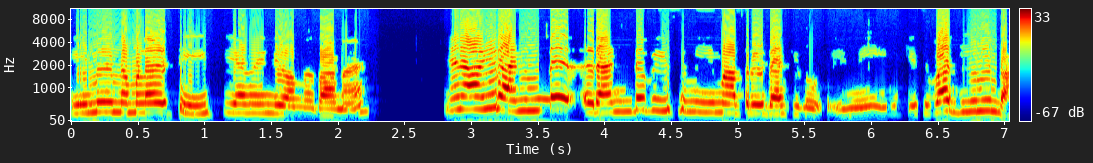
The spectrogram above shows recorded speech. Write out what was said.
ഇന്ന് നമ്മൾ ടേസ്റ്റ് ചെയ്യാൻ വേണ്ടി വന്നതാണ്. ഞാൻ ആകെ രണ്ട് രണ്ട് പീസ് മീൻ മാത്രമേ ഇതാക്കിയുള്ളൂ. ഇനി എനിക്ക് വാ ജീനുണ്ടാ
